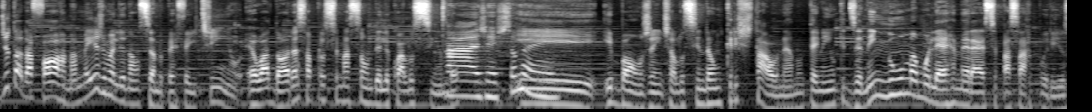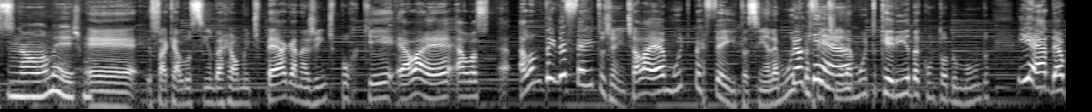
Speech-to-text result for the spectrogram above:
de toda forma, mesmo ele não sendo perfeitinho, eu adoro essa aproximação dele com a Lucinda. Ah, gente, também. E, e bom, gente, a Lucinda é um cristal, né? Não tem nem o que dizer. Nenhuma mulher merece passar por isso. Não, não mesmo. É, só que a Lucinda realmente pega na gente porque ela é. Ela, ela não tem defeito, gente. Ela é muito perfeita, assim. Ela é muito Pior perfeitinha, é. ela é muito querida com todo mundo. E é a Débora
